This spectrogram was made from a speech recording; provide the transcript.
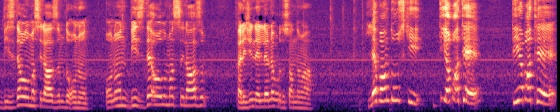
Bizde olması lazımdı onun. Onun bizde olması lazım. Kalecinin ellerine vurdu sandım ha. Lewandowski, Diabate, Diabate.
